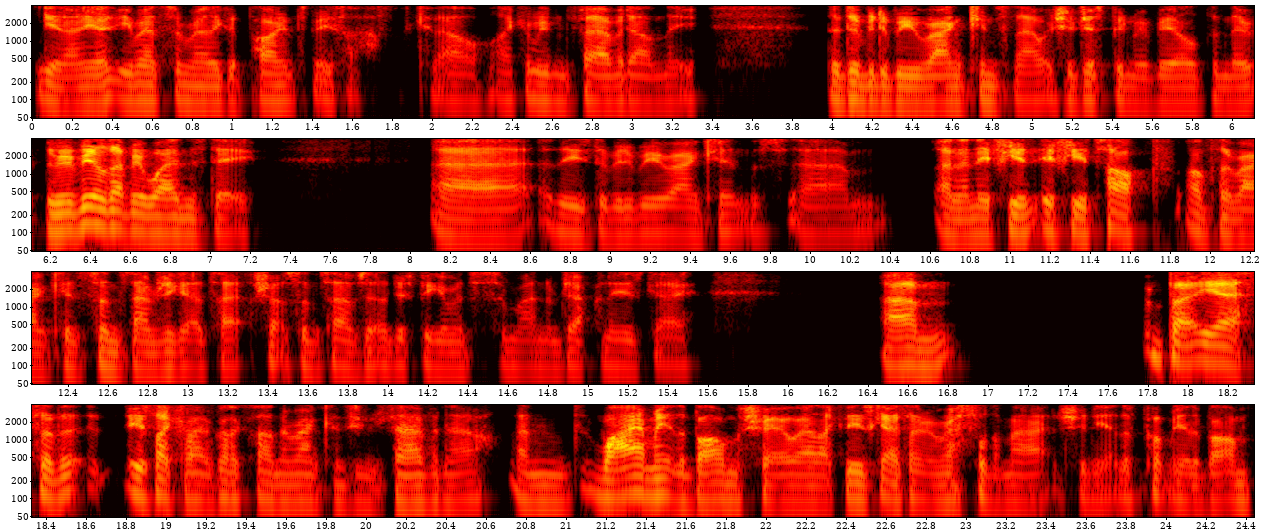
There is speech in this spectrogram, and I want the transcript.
you know, you, you made some really good points. But he's like, fucking hell, like I'm even further down the the WWE rankings now, which have just been revealed, and they're, they're revealed every Wednesday. Uh, these WWE rankings, um, and then if you if you're top of the rankings, sometimes you get a title shot. Sometimes it'll just be given to some random Japanese guy. Um, but yeah, so he's like, oh, I've got to climb the rankings even further now. And why am I at the bottom straight away? Like these guys haven't wrestled a match, and yet they've put me at the bottom.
